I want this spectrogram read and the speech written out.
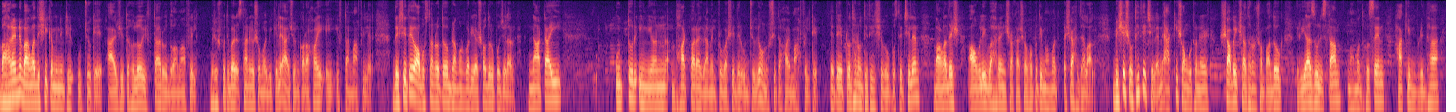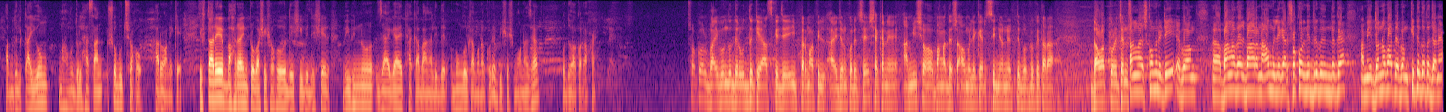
বাহরাইনে বাংলাদেশি কমিউনিটির উদ্যোগে আয়োজিত হলো ইফতার ও দোয়া মাহফিল। বৃহস্পতিবার স্থানীয় সময় বিকেলে আয়োজন করা হয় এই ইফতার মাহফিলের। দেশটিতে অবস্থানরত ব্রাহ্মণবাড়িয়া সদর উপজেলার নাটাই উত্তর ইউনিয়ন ভাটপাড়া গ্রামের প্রবাসীদের উদ্যোগে অনুষ্ঠিত হয় মাহফিলটি। এতে প্রধান অতিথি হিসেবে উপস্থিত ছিলেন বাংলাদেশ আওয়ামী লীগ বাহরাইন শাখার সভাপতি মোহাম্মদ শাহজালাল। বিশেষ অতিথি ছিলেন একই সংগঠনের সাবেক সাধারণ সম্পাদক রিয়াজুল ইসলাম, মোহাম্মদ হোসেন, হাকিম মৃধা আব্দুল কাইয়ুম, মাহমুদুল হাসান, সবুজ সহ আরও অনেকে। ইফতারে বাহরাইন প্রবাসী সহ দেশি বিদেশের বিভিন্ন জায়গায় থাকা বাঙালিদের মঙ্গল কামনা করে বিশেষ মোনাজাত ও দোয়া করা হয়। সকল ভাই বন্ধুদের উদ্যোগে আজকে যে ইফতার মাহফিল আয়োজন করেছে, সেখানে আমি সহ বাংলাদেশ আওয়ামী লীগের সিনিয়র নেতৃবর্গকে তারা দাওয়াত করেছেন। বাংলাদেশ কমিউনিটি এবং বাংলাদেশ বাহারান আওয়ামী লীগের সকল নেতৃবৃন্দকে আমি ধন্যবাদ এবং কৃতজ্ঞতা জানাই।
